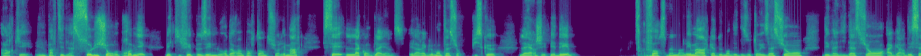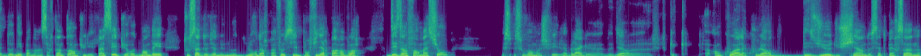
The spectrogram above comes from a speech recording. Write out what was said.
alors qui est une partie de la solution au premier, mais qui fait peser une lourdeur importante sur les marques, c'est la compliance et la réglementation, puisque la RGPD force maintenant les marques à demander des autorisations, des validations, à garder cette donnée pendant un certain temps, puis l'effacer, puis redemander. Tout ça devient une lourdeur pas possible pour finir par avoir des informations. Souvent, moi, je fais la blague euh, de dire euh, en quoi la couleur des yeux du chien de cette personne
